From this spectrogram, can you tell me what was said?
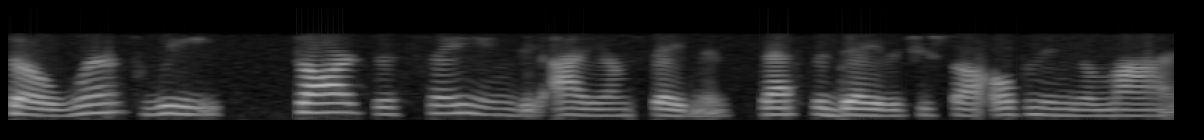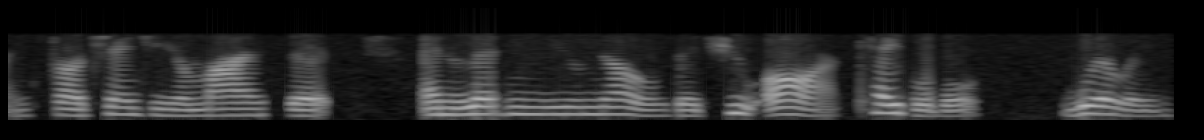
So once we start the saying the I am statements. That's the day that you start opening your mind, start changing your mindset, and letting you know that you are capable, willing,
